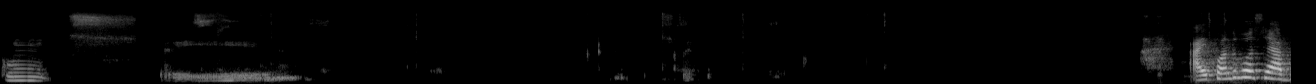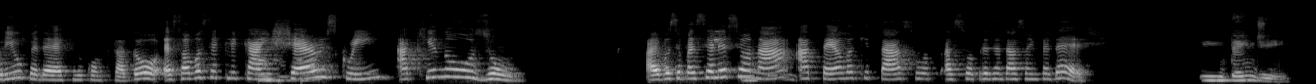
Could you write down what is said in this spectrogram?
Com Aí, quando você abrir o PDF no computador, é só você clicar uhum. em Share Screen aqui no Zoom. Aí você vai selecionar Entendi. a tela que está a sua, a sua apresentação em PDF. Entendi.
